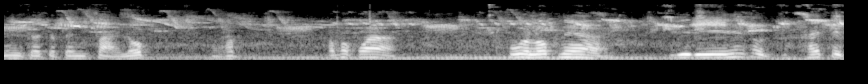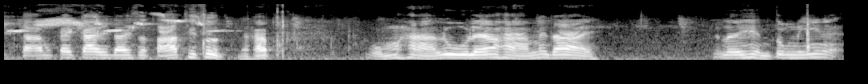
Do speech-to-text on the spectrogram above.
นี่ก็จะเป็นสายลบนะครับ เขาบอกว่าขั้วลบเนี่ยดีๆที่สุดให้ติดตามใกล้ๆไดสตาร์ทที่สุดนะครับ ผมหารูแล้วหาไม่ได้ ก็เลยเห็นตรงนี้เนี่ย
